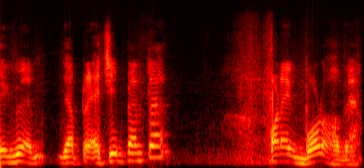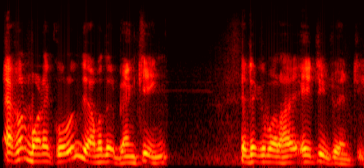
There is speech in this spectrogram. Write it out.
দেখবেন যে আপনার অ্যাচিভমেন্টটা অনেক বড় হবে। এখন মনে করুন যে আমাদের ব্যাংকিং এটাকে বলা হয় এইটি টোয়েন্টি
